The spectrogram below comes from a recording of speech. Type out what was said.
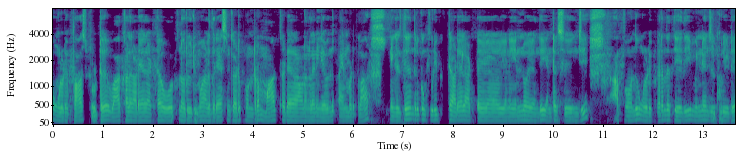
உங்களுடைய பாஸ்போர்ட்டு வாக்காளர் அடையாள அட்டை ஓட்டுநர் உரிமம் அல்லது ரேஷன் கார்டு போன்ற மாற்று அடையாள ஆவணங்களை நீங்கள் வந்து பயன்படுத்தலாம். நீங்கள் தேர்ந்தெடுக்கும் குறிப்பிட்ட அடையாள அட்டை எண்ணை வந்து என்டர் செஞ்சு அப்போ வந்து உங்களுடைய பிறந்த தேதி மின்னஞ்சல் குறியீடு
